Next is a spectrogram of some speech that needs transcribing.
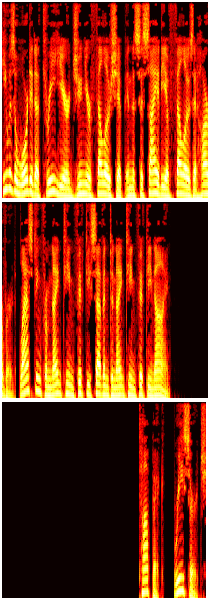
He was awarded a three-year junior fellowship in the Society of Fellows at Harvard, lasting from 1957 to 1959. Research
